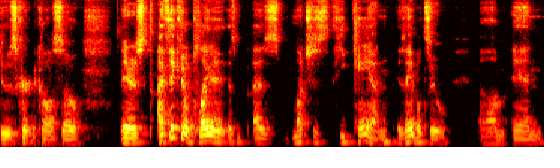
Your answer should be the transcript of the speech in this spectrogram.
do his curtain call. So there's I think he'll play as as much as he can is able to, um, and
